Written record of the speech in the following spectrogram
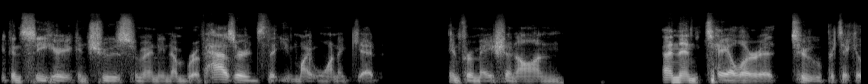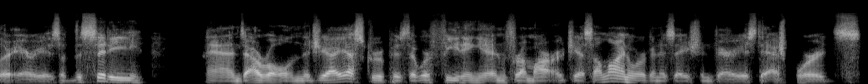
You can see here, you can choose from any number of hazards that you might want to get information on and then tailor it to particular areas of the city. And our role in the GIS group is that we're feeding in from our ArcGIS Online organization, various dashboards,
